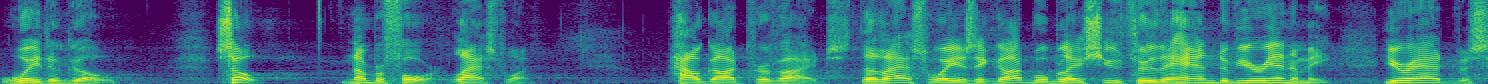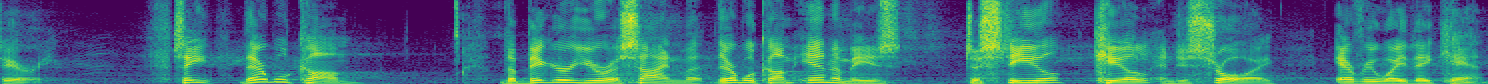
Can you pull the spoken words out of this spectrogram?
Way to go. So, Number four, last one. How God provides. The last way is that God will bless you through the hand of your enemy, your adversary. See, there will come, the bigger your assignment, there will come enemies to steal, kill, and destroy every way they can.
